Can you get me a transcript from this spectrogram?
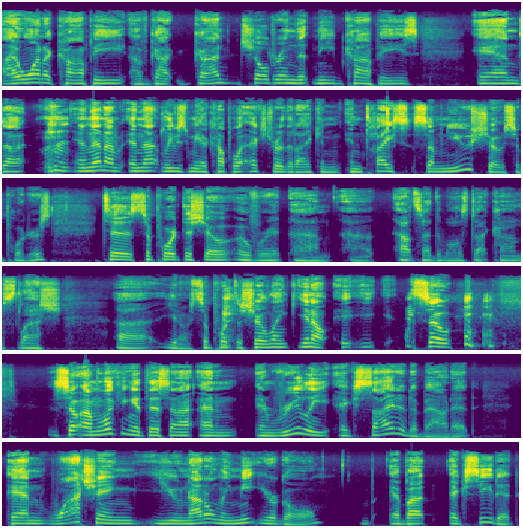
I want a copy. I've got godchildren that need copies, and uh, and then I'm, and that leaves me a couple of extra that I can entice some new show supporters to support the show over at um, uh, outsidethewalls.com slash uh, you know support the show link. You know, so so I'm looking at this and I, and and really excited about it and watching you not only meet your goal but exceed it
